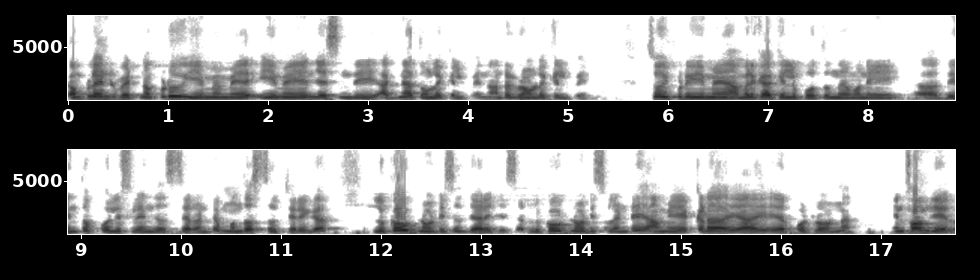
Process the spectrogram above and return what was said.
కంప్లైంట్ పెట్టినప్పుడు ఈమె ఈమె ఏం చేసింది? అజ్ఞాతంలోకి వెళ్ళిపోయింది అండర్ గ్రౌండ్లోకి వెళ్ళిపోయింది. సో ఇప్పుడు ఈమె అమెరికాకి వెళ్ళిపోతుందేమని దీంతో పోలీసులు ఏం చేస్తారంటే ముందస్తు చర్యగా లుకౌట్ నోటీసులు జారీ చేశారు. లుకౌట్ నోటీసులు అంటే ఆమె ఎక్కడ ఎయిర్పోర్ట్లో ఉన్నా ఇన్ఫార్మ్ చేయాలి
